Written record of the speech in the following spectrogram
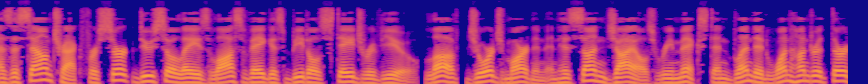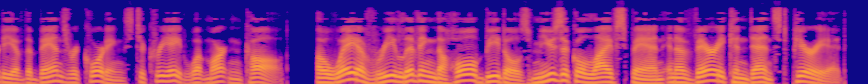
As a soundtrack for Cirque du Soleil's Las Vegas Beatles stage revue, Love, George Martin and his son Giles remixed and blended 130 of the band's recordings to create what Martin called a way of reliving the whole Beatles' musical lifespan in a very condensed period.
